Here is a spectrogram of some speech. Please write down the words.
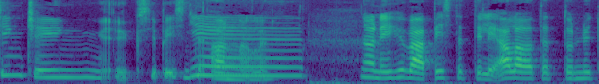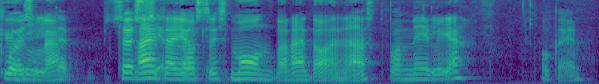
Ching ching, yksi piste yeah. Annalle. No niin, hyvä pistetili aloitettu. Nyt kyllä. voi sitten sössiä Näitä ei ole siis monta, näitä on enää sitten vaan neljä. Okei. Okay.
